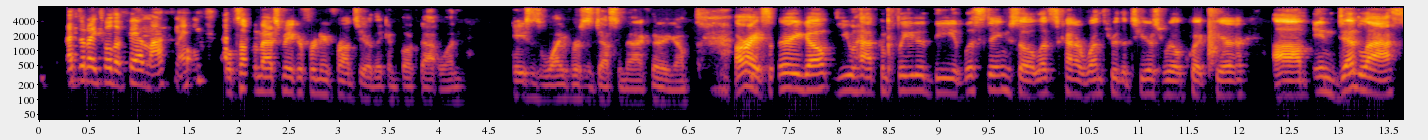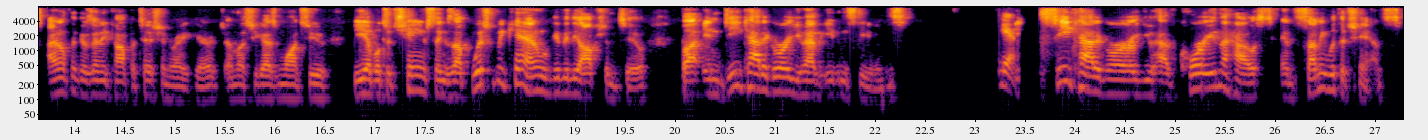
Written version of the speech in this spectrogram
That's what I told a fan last night. we'll tell the matchmaker for New Frontier. They can book that one. Case's wife versus Jesse Mack. There you go. All right, so there you go. You have completed the listing. So let's kind of run through the tiers real quick here. Um, in dead last, I don't think there's any competition right here, unless you guys want to be able to change things up, which we can. We'll give you the option to. But in D category, you have Even Stevens. Yeah. In C category, you have Cory in the House and Sonny with a Chance.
